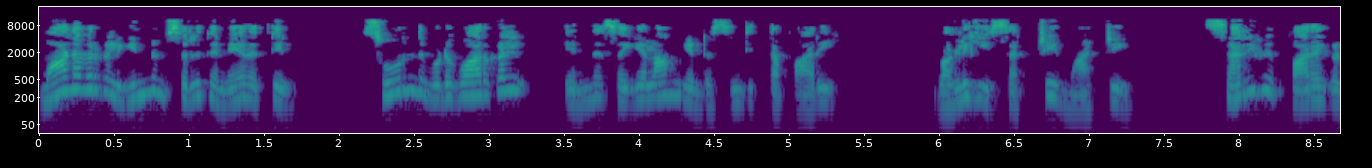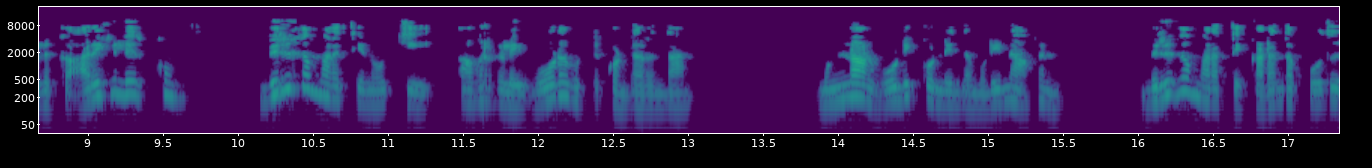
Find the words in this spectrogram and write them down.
மாணவர்கள் இன்னும் சிறிது நேரத்தில் சூர்ந்து விடுவார்கள் என்ன செய்யலாம் என்று சிந்தித்த பாரி வழியை சற்றே மாற்றி சரிவு பாறைகளுக்கு அருகிலிருக்கும் விருக மரத்தை நோக்கி அவர்களை ஓடவிட்டு கொண்டிருந்தான். முன்னால் ஓடிக்கொண்டிருந்த முடிநாகன் விருக மரத்தை கடந்தபோது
